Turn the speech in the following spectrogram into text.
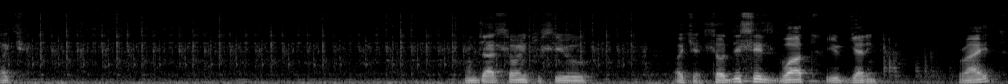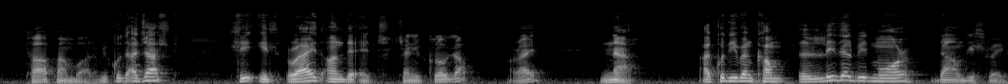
okay I'm just showing to see you. Okay so this is what you're getting. Right? Top and bottom. You could adjust. See it's right on the edge. Can you close up? All right. Now I could even come a little bit more down this way.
